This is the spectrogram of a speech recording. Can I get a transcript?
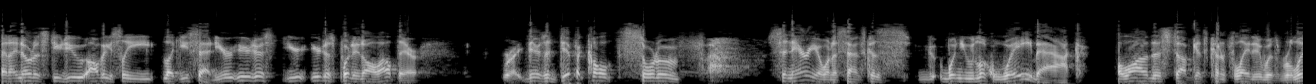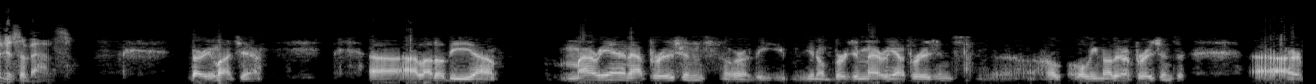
and I noticed you do obviously, like you said, you're you're just you're you're just putting it all out there. Right. There's a difficult sort of scenario in a sense because when you look way back, a lot of this stuff gets conflated with religious events. Very much, yeah. Uh, a lot of the uh, Marian apparitions, or the you know Virgin Mary apparitions, uh, Holy Mother apparitions, uh, are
